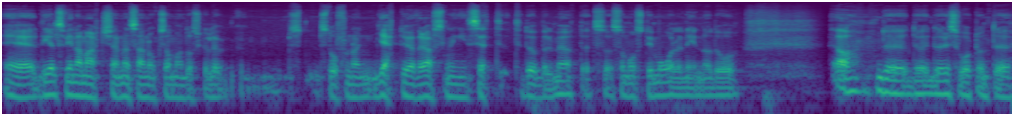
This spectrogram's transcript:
Eh, dels vinna matchen, men sen också om man då skulle stå för någon jätteöverraskning sett till dubbelmötet så, så måste ju målen in och då, ja, då, då, då är det svårt att inte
